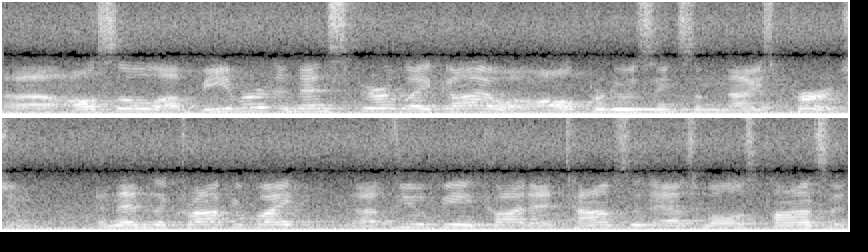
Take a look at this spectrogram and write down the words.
uh, also uh, Beaver, and then Spirit Lake, Iowa, all producing some nice perch. And, and then the crappie bite, a few being caught at Thompson as well as Poinsett.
